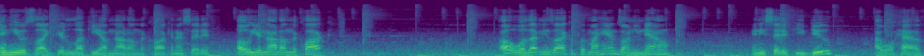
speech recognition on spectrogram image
and he was like, "You're lucky I'm not on the clock." And I said, "If oh, you're not on the clock?" Oh, well, that means I can put my hands on you now. And he said, if you do, I will have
